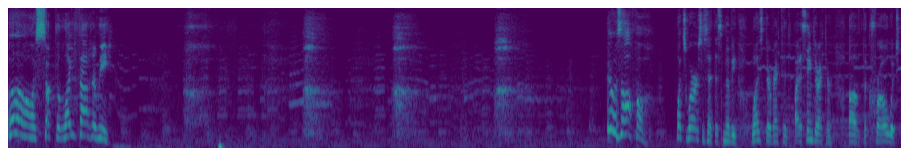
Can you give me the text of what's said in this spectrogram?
Oh, it sucked the life out of me. Awful. What's worse is that this movie was directed by the same director of The Crow, which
